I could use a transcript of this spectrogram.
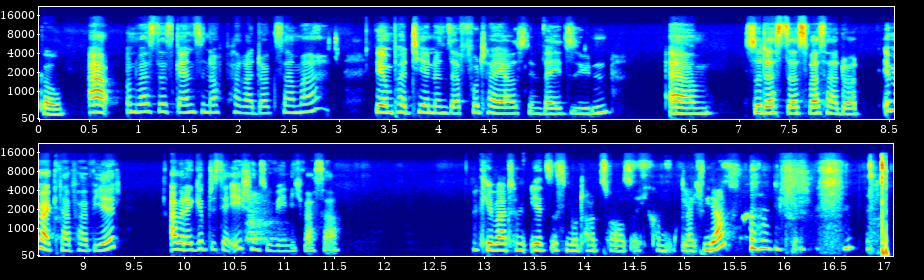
Go. Ah, und was das Ganze noch paradoxer macht, wir importieren unser Futter ja aus dem Weltsüden, ähm, sodass das Wasser dort immer knapper wird. Aber da gibt es ja eh schon zu wenig Wasser. Okay, warte, jetzt ist Mutter zu Hause. Ich komme gleich wieder.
